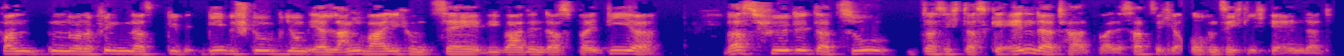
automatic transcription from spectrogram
fanden oder finden das Bibelstudium eher langweilig und zäh? Wie war denn das bei dir? Was führte dazu, dass sich das geändert hat? Weil es hat sich ja offensichtlich geändert.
